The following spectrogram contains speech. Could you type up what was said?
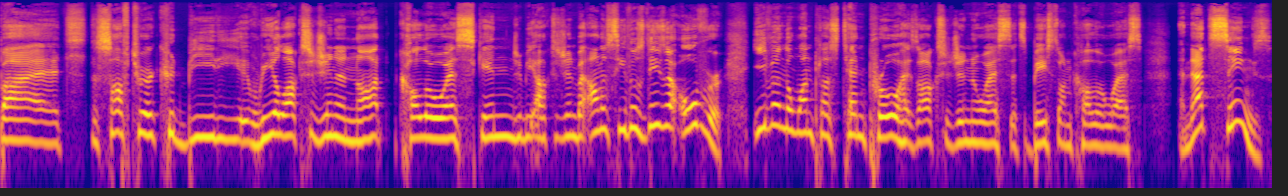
but the software could be the real oxygen and not ColorOS skin to be oxygen. But honestly, those days are over. Even the OnePlus 10 Pro has Oxygen OS that's based on ColorOS, and that sings.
